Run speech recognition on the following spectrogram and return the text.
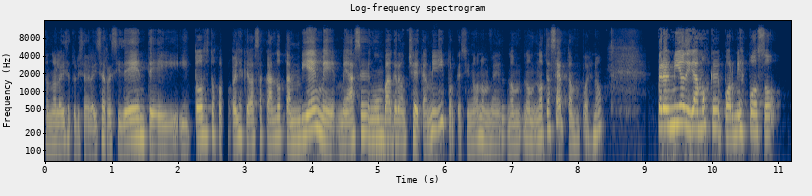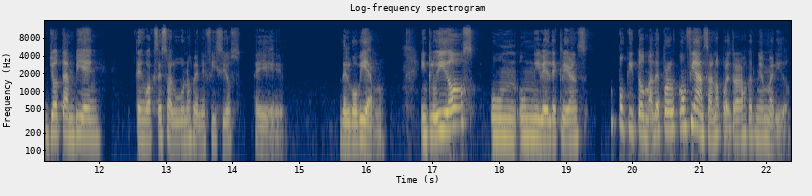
No la visa turista, la visa residente y, todos estos papeles que vas sacando, también me, me, hacen un background check a mí, porque si no, no, me, no, no te aceptan, pues, ¿no? Pero el mío, digamos que por mi esposo, yo también tengo acceso a algunos beneficios eh, del gobierno, incluidos un, un, nivel de clearance un poquito más de por confianza, ¿no? Por el trabajo que tenía mi marido.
